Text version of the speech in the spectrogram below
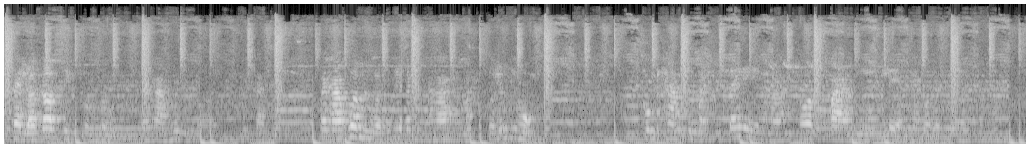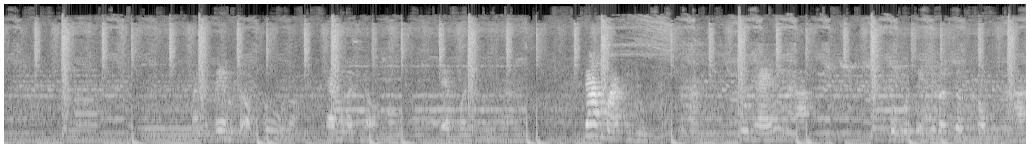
890รวมส่งราคาเพิ่ม100เหมือนกัน ไปทาเพิ่มหนึ่งร้อยทุกเล่มนะคะมาตัวเล่มที่หกทงค้างคือมาชิเต้นะคะทอดปลามีแหลมเนี่ยกว่าเดิมเลยนะคะเล่มมันจะออกทู่เนาะแคมมันก็จะออกแดบว่านี้นะคะด้ามไม้พยุงนะคะปูแท้งนะคะบุกมือเสียที่เราเชื่อมครบนะคะ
